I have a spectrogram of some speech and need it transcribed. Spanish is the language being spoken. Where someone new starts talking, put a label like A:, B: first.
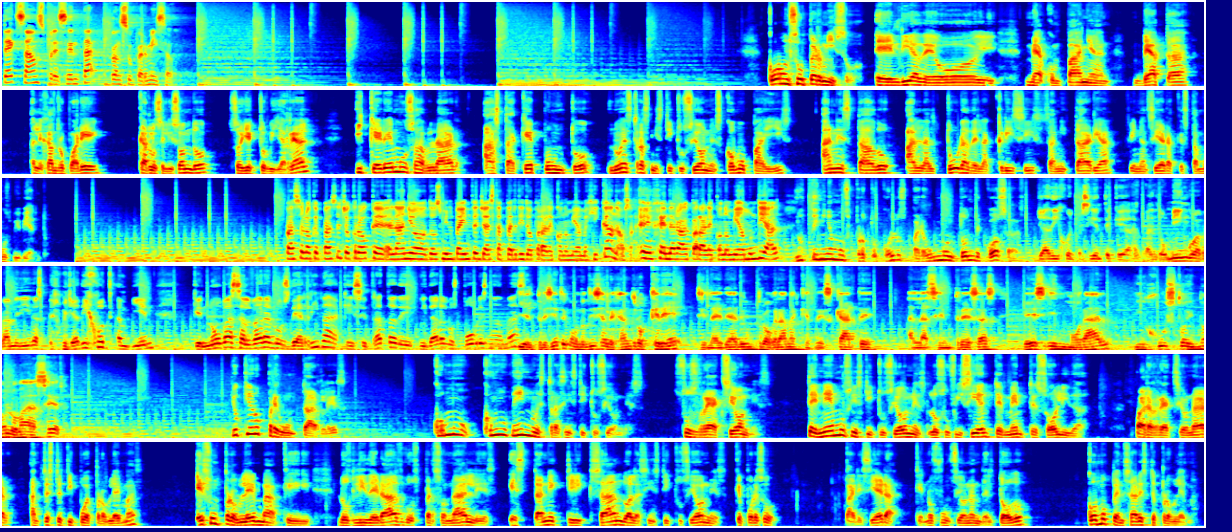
A: Tech Sounds presenta con su permiso.
B: Con su permiso, el día de hoy me acompañan Beata, Alejandro Poiré, Carlos Elizondo, soy Héctor Villarreal y queremos hablar hasta qué punto nuestras instituciones como país han estado a la altura de la crisis sanitaria financiera que estamos viviendo.
C: Pase lo que pase, yo creo que el año 2020 ya está perdido para la economía mexicana, o sea, en general para la economía mundial.
B: No teníamos protocolos para un montón de cosas.
D: Ya dijo el presidente que al domingo habrá medidas, pero ya dijo también que no va a salvar a los de arriba, que se trata de cuidar a los pobres nada más.
E: Y el presidente, como nos dice Alejandro, cree que la idea de un programa que rescate a las empresas es inmoral, injusto y no lo va a hacer.
B: Yo quiero preguntarles cómo, cómo ven nuestras instituciones, sus reacciones. ¿Tenemos instituciones lo suficientemente sólidas para reaccionar ante este tipo de problemas? ¿Es un problema que los liderazgos personales están eclipsando a las instituciones, que por eso pareciera que no funcionan del todo? ¿Cómo pensar este problema?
